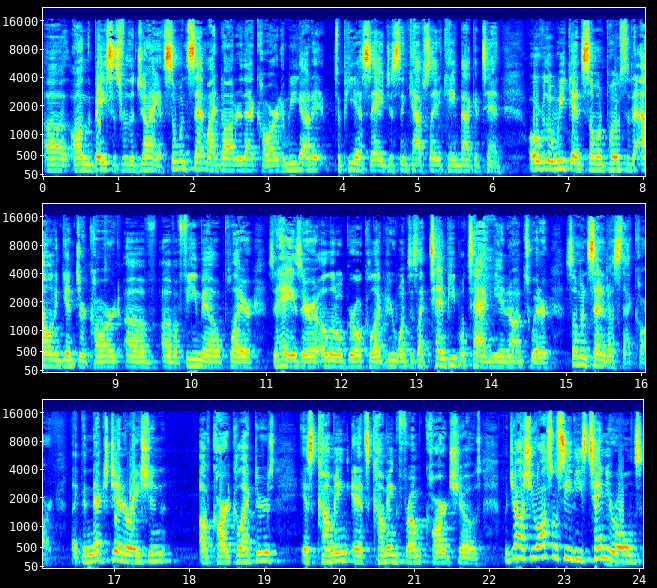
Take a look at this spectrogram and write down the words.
uh, on the basis for the Giants. Someone sent my daughter that card, and we got it to PSA, just encapsulated, came back at 10. Over the weekend, someone posted an Allen and Ginter card of, of a female player. Said, hey, is there a little girl collector who wants this? Like 10 people tagged me in on Twitter. Someone sent us that card. Like the next generation of card collectors is coming, and it's coming from card shows. But Josh, you also see these 10 year olds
